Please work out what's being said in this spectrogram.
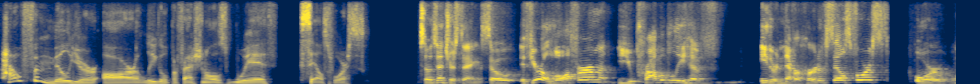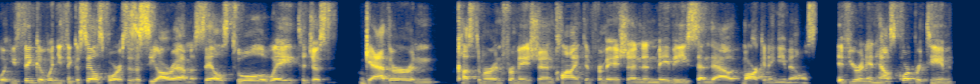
How familiar are legal professionals with Salesforce? So it's interesting. So if you're a law firm, you probably have either never heard of Salesforce or what you think of when you think of Salesforce is a CRM, a sales tool, a way to just gather and customer information, client information, and maybe send out marketing emails. If you're an in-house corporate team,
